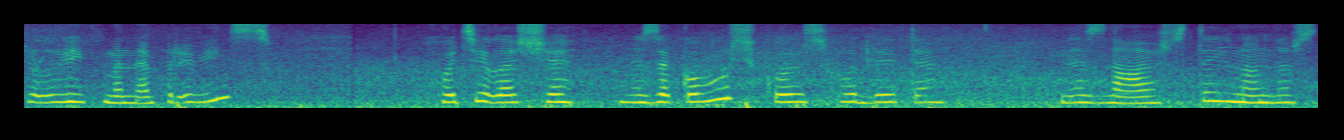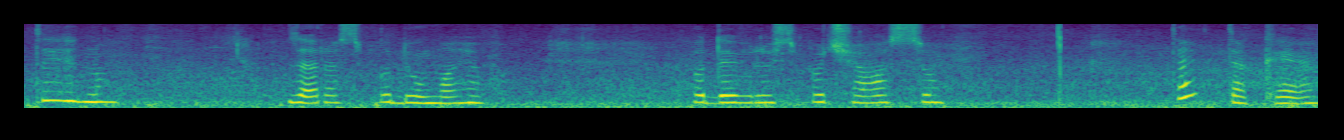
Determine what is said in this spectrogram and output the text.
Чоловік мене привіз. Хотіла ще не за ковуською сходити. Не знаю, встигну, не встигну. Зараз подумаю. Подивлюсь по часу. Та й таке.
